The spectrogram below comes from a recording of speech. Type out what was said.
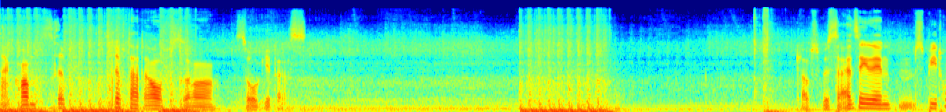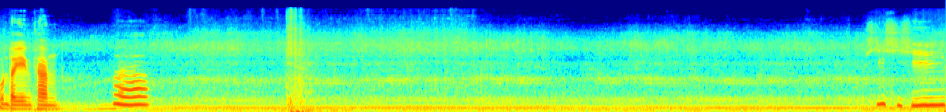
Na komm, triff, triff da drauf. So, so geht das. Glaubst du, bist der Einzige, der den Speed runtergehen kann? Hihihi.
